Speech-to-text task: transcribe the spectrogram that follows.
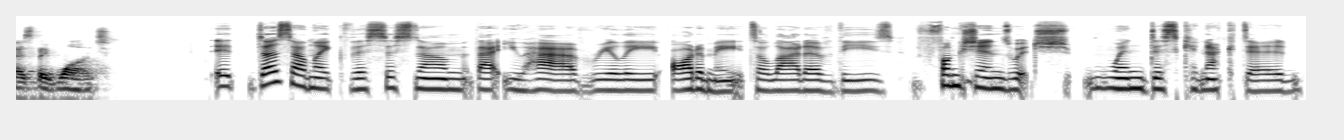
as they want it does sound like the system that you have really automates a lot of these functions, which, when disconnected,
